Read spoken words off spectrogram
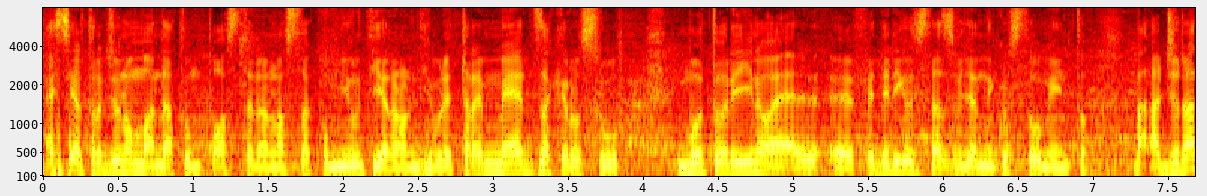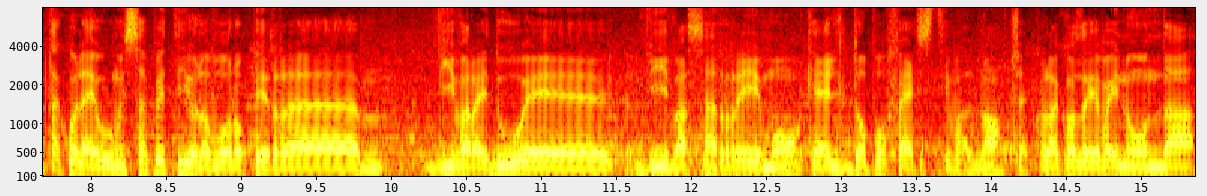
Eh sì, l'altro giorno ho mandato un post nella nostra community, erano tipo le tre e mezza che ero su motorino e eh, Federico si sta svegliando in questo momento. Ma la giornata qual è? Come sapete io lavoro per uh, Viva Rai 2, Viva Sanremo, che è il dopo festival, no? Cioè quella cosa che va in onda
